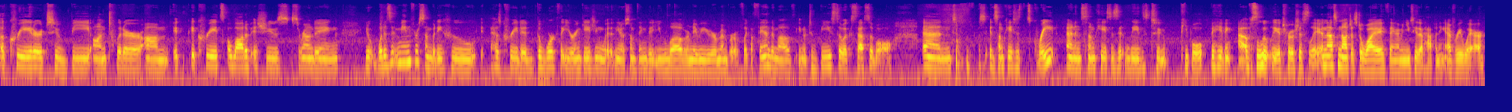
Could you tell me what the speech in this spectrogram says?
a creator to be on Twitter, um, it, it creates a lot of issues surrounding you know, what does it mean for somebody who has created the work that you're engaging with, you know, something that you love or maybe you're a member of like a fandom of, you know, to be so accessible. And in some cases it's great, and in some cases it leads to people behaving absolutely atrociously. And that's not just a YA thing. I mean, you see that happening everywhere.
